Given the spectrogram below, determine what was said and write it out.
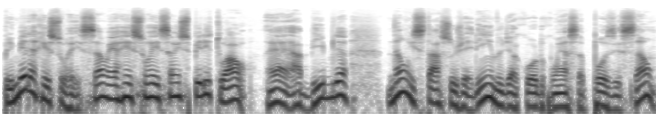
Primeira ressurreição é a ressurreição espiritual. Né? A Bíblia não está sugerindo, de acordo com essa posição,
